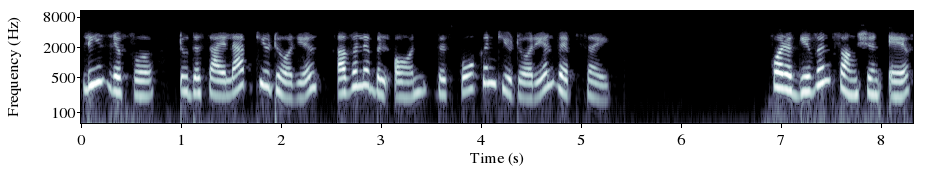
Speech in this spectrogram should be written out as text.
please refer to the Scilab tutorials available on the Spoken Tutorial website. For a given function f,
